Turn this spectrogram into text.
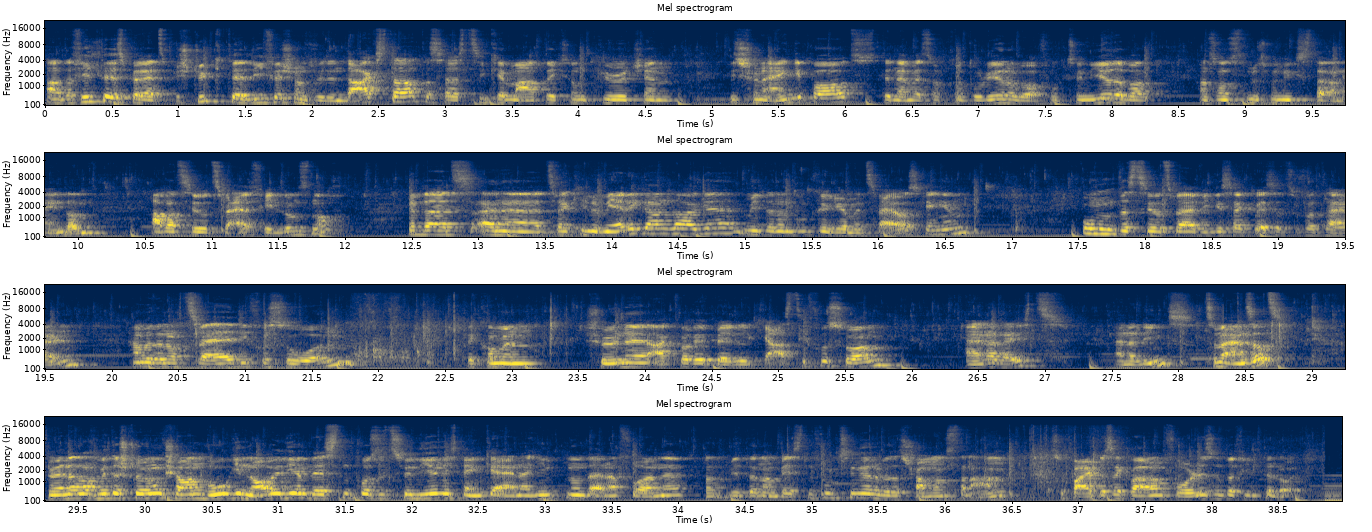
Ah, der Filter ist bereits bestückt, der lief ja schon für den Darkstart, das heißt CK Matrix und Purigen ist schon eingebaut. Den werden wir jetzt noch kontrollieren, ob er auch funktioniert, aber ansonsten müssen wir nichts daran ändern. Aber CO2 fehlt uns noch. Wir haben da jetzt eine 2 Kilo Mehrweganlage mit einem Druckregler mit zwei Ausgängen. Um das CO2, wie gesagt, besser zu verteilen, haben wir dann noch zwei Diffusoren. Da kommen schöne Aquarepel Glasdiffusoren, einer rechts, einer links zum Einsatz. Wir werden dann auch mit der Strömung schauen, wo genau wir die am besten positionieren. Ich denke, einer hinten und einer vorne wird dann am besten funktionieren, aber das schauen wir uns dann an, sobald das Aquarium voll ist und der Filter läuft.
